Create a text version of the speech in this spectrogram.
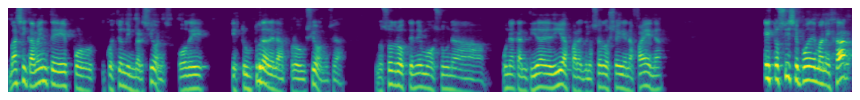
Básicamente es por cuestión de inversiones o de estructura de la producción. O sea, nosotros tenemos una, cantidad de días para que los cerdos lleguen a faena. Esto sí se puede manejar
